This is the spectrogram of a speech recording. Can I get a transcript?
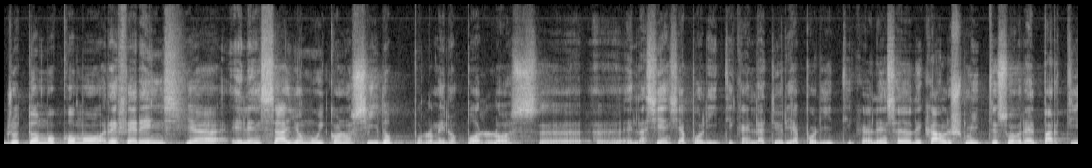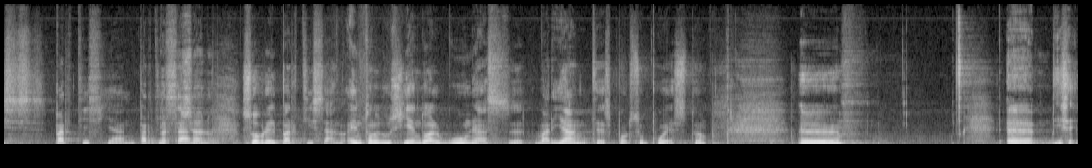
yo tomo como referencia el ensayo muy conocido, por lo menos por los en la ciencia política, en la teoría política, el ensayo de Carl Schmitt sobre el partisano, partisano, sobre el partisano, introduciendo algunas variantes, por supuesto. Eh, dice,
